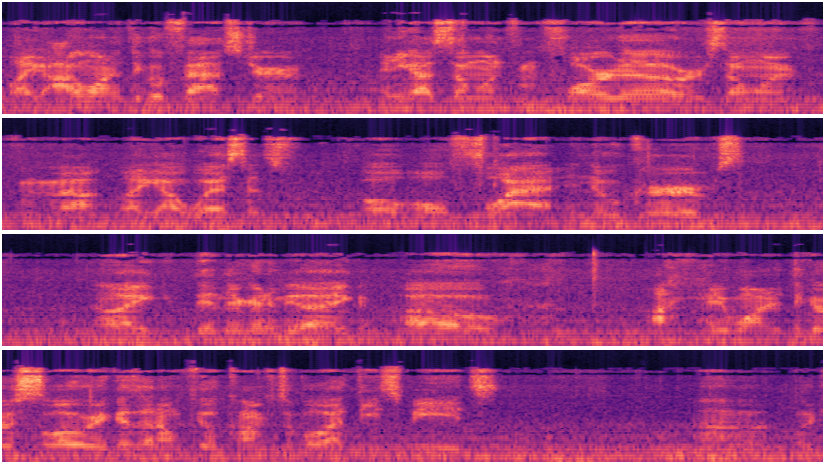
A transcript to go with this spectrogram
Like I want it to go faster, and you got someone from Florida or someone from out, like out west that's all, all flat and no curves. Like then they're to be like, oh, I, I want it to go slower because I don't feel comfortable at these speeds. Uh, which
